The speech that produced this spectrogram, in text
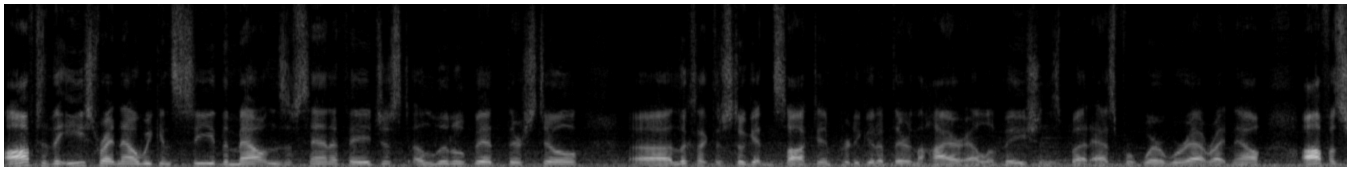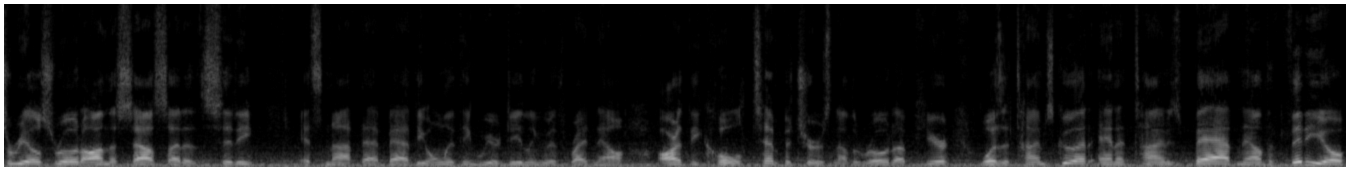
Off to the east right now, we can see the mountains of Santa Fe just a little bit. They're still, uh, looks like they're still getting socked in pretty good up there in the higher elevations. But as for where we're at right now, off of Cerrillos Road on the south side of the city, it's not that bad. The only thing we are dealing with right now are the cold temperatures. Now, the road up here was at times good and at times bad. Now, the video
